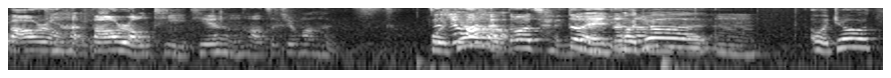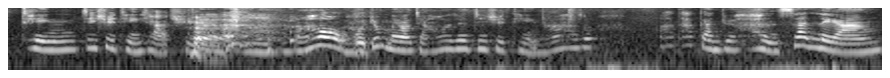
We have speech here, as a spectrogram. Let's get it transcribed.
包容很包容体贴很好，这句话很这句话很多对，我就嗯。我就听继续听下去，然后我就没有讲话，就继续听。然后他说啊，他感觉很善良，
